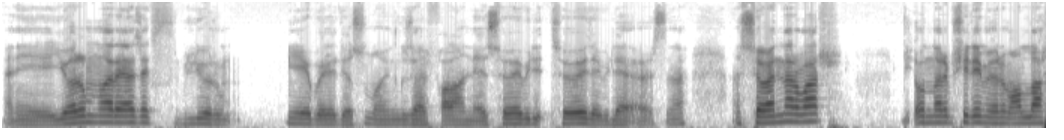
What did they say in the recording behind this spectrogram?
Hani yorumlara yazacaksınız biliyorum. Niye böyle diyorsun oyun güzel falan diye sövebil sövebilirsin. ha. Hani sövenler var. Onlara bir şey demiyorum. Allah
